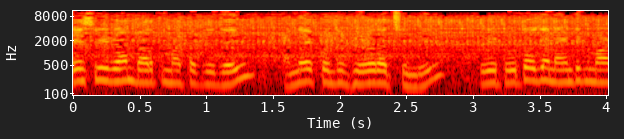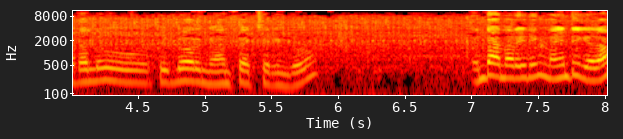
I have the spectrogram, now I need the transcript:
జై శ్రీరామ్ భారత్ మాతకి జై. అన్నయ్య కొంచెం ఫీవర్ వచ్చింది. ఇది టూ థౌజండ్ నైన్టీన్ మోడల్ ఫిబ్రవరి మ్యానుఫ్యాక్చరింగ్ ఎంత అన్న రీడింగ్ నైంటీ కదా?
